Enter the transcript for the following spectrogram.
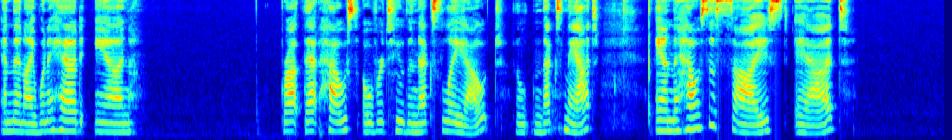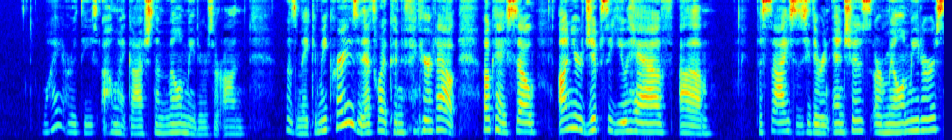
and then I went ahead and brought that house over to the next layout, the next mat. And the house is sized at, why are these, oh my gosh, the millimeters are on, it was making me crazy. That's why I couldn't figure it out. Okay, so on your Gypsy you have um, the size is either in inches or millimeters.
